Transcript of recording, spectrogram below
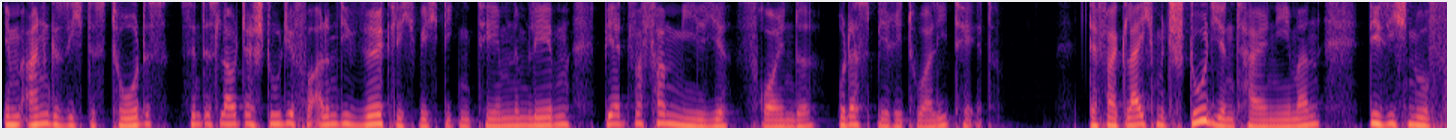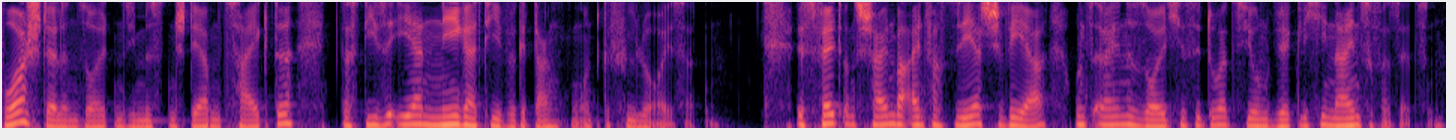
Im Angesicht des Todes sind es laut der Studie vor allem die wirklich wichtigen Themen im Leben, wie etwa Familie, Freunde oder Spiritualität. Der Vergleich mit Studienteilnehmern, die sich nur vorstellen sollten, sie müssten sterben, zeigte, dass diese eher negative Gedanken und Gefühle äußerten. Es fällt uns scheinbar einfach sehr schwer, uns in eine solche Situation wirklich hineinzuversetzen.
